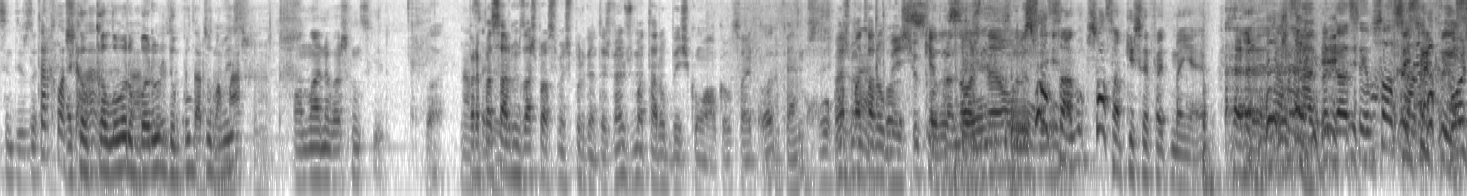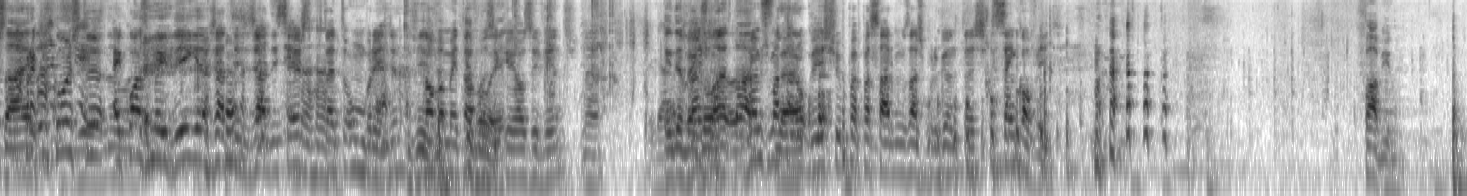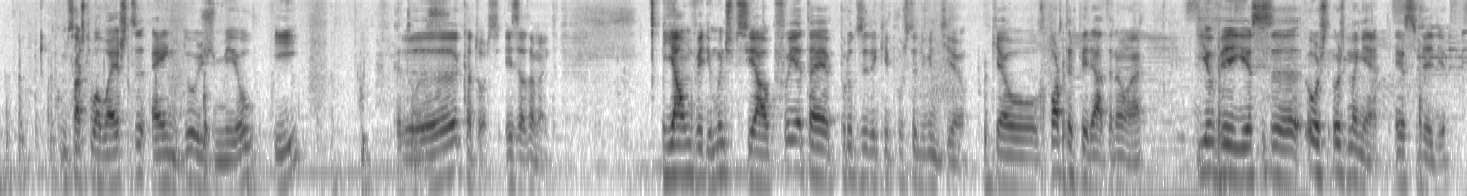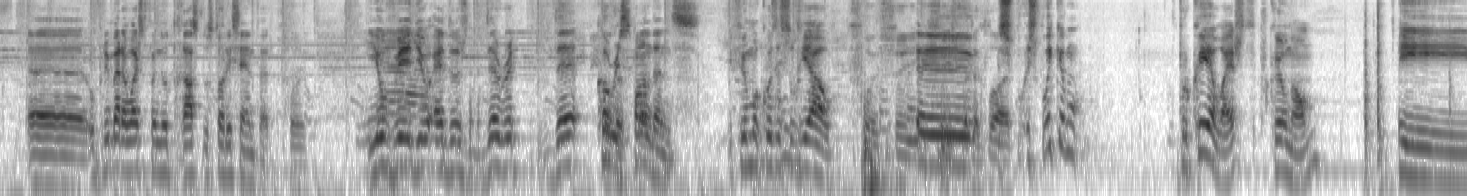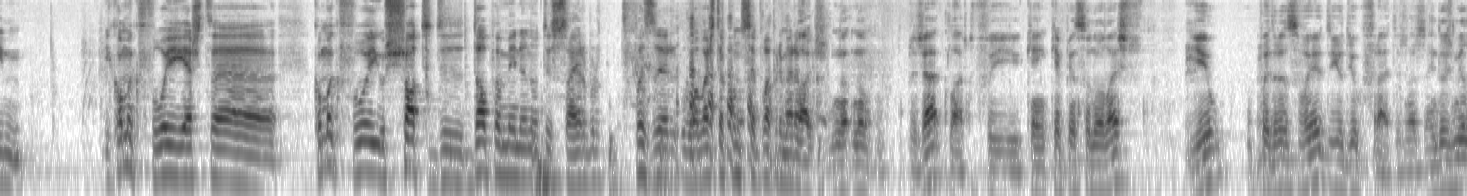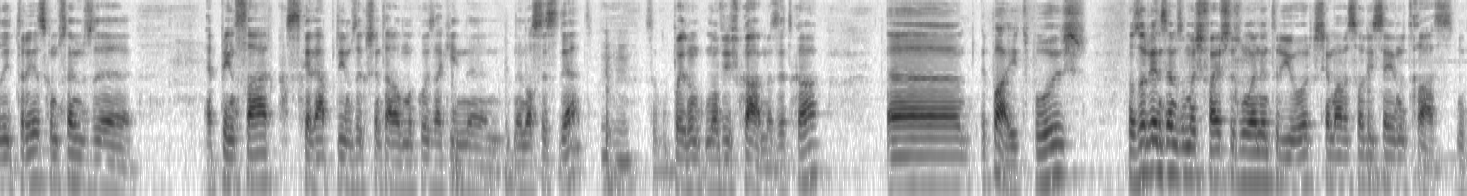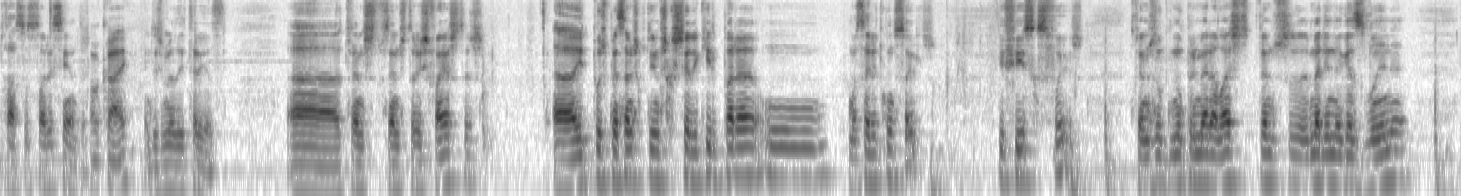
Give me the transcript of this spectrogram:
relaxado, aquele calor, o estar barulho do público, tudo isso. Online não vais conseguir. Claro. Não, para passarmos às próximas perguntas, vamos matar o bicho com álcool, certo? Ok. Vamos matar o bicho, que é para nós for não. O pessoal, sabe, o pessoal sabe que isto é feito de manhã. O pessoal sabe. Para que conste, para que conste, é quase meio-dia, já, já disseste, portanto, um brinde novamente à música e aos eventos. não é? Ainda bem Vamos, lá vamos matar senão- o bicho para passarmos às perguntas sem Covid. Fábio, começaste o Oeste em 2014, exatamente. E há um vídeo muito especial que foi até produzido aqui pelo Estúdio 21, que é o Repórter Pirata, não é? E eu vi esse hoje, hoje de manhã, esse vídeo. Uh, o primeiro Oeste foi no terraço do Story Center. Foi. E o vídeo é dos The, The Correspondents. E foi uma coisa surreal. Foi, foi, foi Eh, espetacular. expl- Explica-me porquê a leste, porquê o nome e, e como é que foi esta. Como é que foi o shot de dopamina no teu cérebro de fazer o Oeste acontecer pela primeira Claro, vez? não, não, para já, claro, fui quem, quem pensou no Aleixo, eu, o Pedro Azevedo e o Diogo Freitas. Nós, em 2013, começamos a, a pensar que se calhar podíamos acrescentar alguma coisa aqui na, na nossa cidade. Que O Pedro não, não vive cá, mas é de cá. Ah, epá, e depois nós organizamos umas festas no ano anterior que se chamava-se Odisseia no Terraço, no Terraço do Story Center Ok. em 2013. Ah, tivemos, fizemos três festas ah, e depois pensamos que podíamos crescer aquilo para um- uma série de concertos. E foi isso que se fez. Tivemos no, no primeiro leste, tivemos a Marina Gasolina,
